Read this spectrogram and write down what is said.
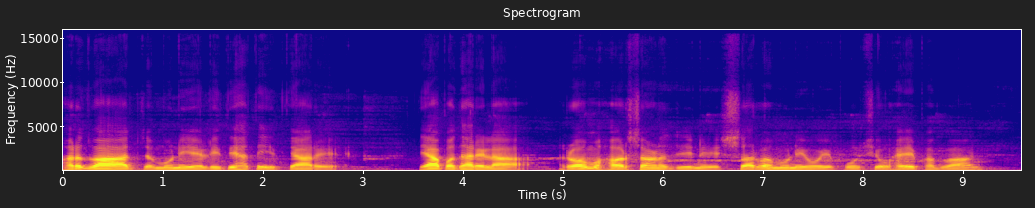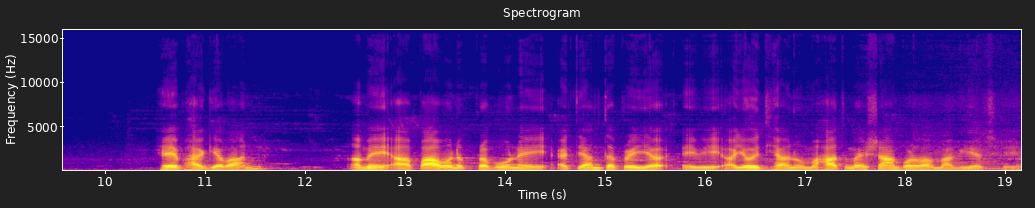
ભરદ્વાજ મુનિએ લીધી હતી ત્યારે ત્યાં પધારેલા રોમહર્ષણજીને સર્વ મુનિઓએ પૂછ્યો, હે ભગવાન, હે ભાગ્યવાન, અમે આ પાવન પ્રભુને અત્યંત પ્રિય એવી અયોધ્યાનું મહાત્મય સાંભળવા માગીએ છીએ.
